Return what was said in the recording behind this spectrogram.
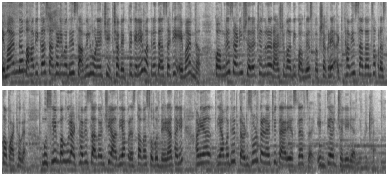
एमआयएमनं महाविकास आघाडीमध्ये सामील होण्याची इच्छा व्यक्त केली आहे, मात्र त्यासाठी एमआयएमनं काँग्रेस आणि शरदचंद्र राष्ट्रवादी काँग्रेस पक्षाकडे अठ्ठावीस जागांचा प्रस्ताव पाठवला मुस्लिम बहुल अठ्ठावीस जागांची यादी या प्रस्तावासोबत देण्यात आली आणि यामध्ये तडजोड करण्याची तयारी असल्याचं इम्तियाज जलील यांनी म्हटलं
